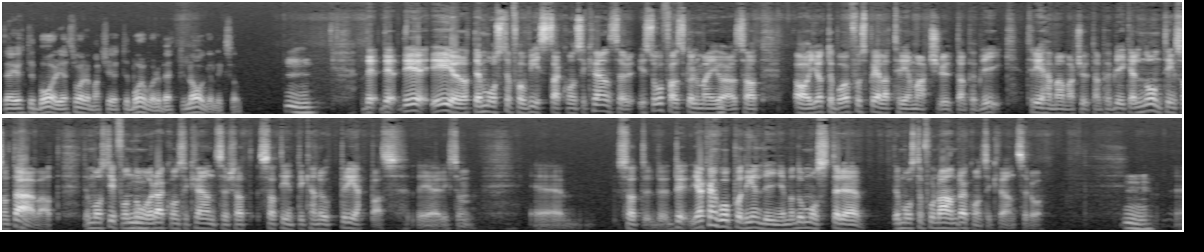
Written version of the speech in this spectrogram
där Göteborg, jag såg den matchen i Göteborg var det bättre laget liksom. Mm. Det, det, det, är ju att det måste få vissa konsekvenser. I så fall skulle man göra så att ja, Göteborg får spela tre matcher utan publik. Tre hemmamatcher utan publik eller någonting sånt där. Va? Det måste ju få mm. några konsekvenser så att, så att det inte kan upprepas. Det är liksom, eh, så att det, jag kan gå på din linje, men då måste det, det måste få några andra konsekvenser då. Mm. Eh.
